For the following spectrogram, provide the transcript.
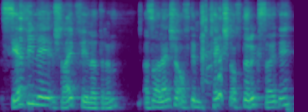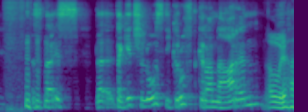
sehr viele Schreibfehler drin. Also allein schon auf dem Text auf der Rückseite. Also da ist, da, da geht schon los, die Gruftgranaren. Oh ja.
